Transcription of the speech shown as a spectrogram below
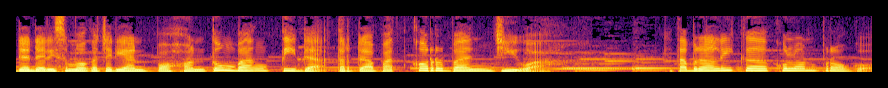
Dan dari semua kejadian pohon tumbang tidak terdapat korban jiwa. Kita beralih ke Kulon Progo.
